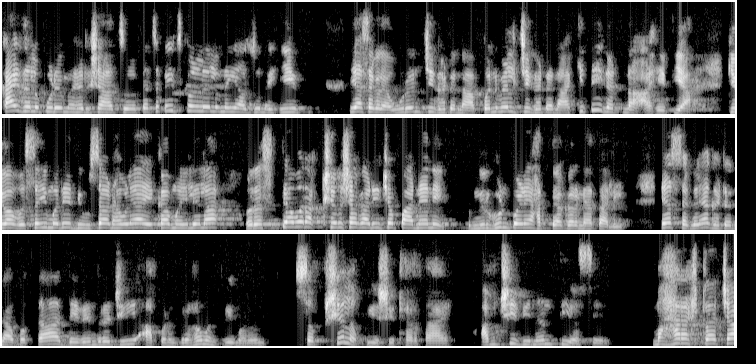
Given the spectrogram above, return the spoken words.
काय झालं पुढे मेहर शहाचं? त्याचं काहीच कळलेलं नाही अजूनही. या सगळ्या उरणची घटना पनवेलची घटना किती घटना आहेत या? किंवा वसईमध्ये दिवसाढवळ्या एका महिलेला रस्त्यावर अक्षरशः गाडीच्या पाण्याने निर्घुणपणे हत्या करण्यात आली. या सगळ्या घटना बघता देवेंद्रजी आपण गृहमंत्री म्हणून सपशेल अपयशी ठरताय. आमची विनंती असेल महाराष्ट्राच्या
